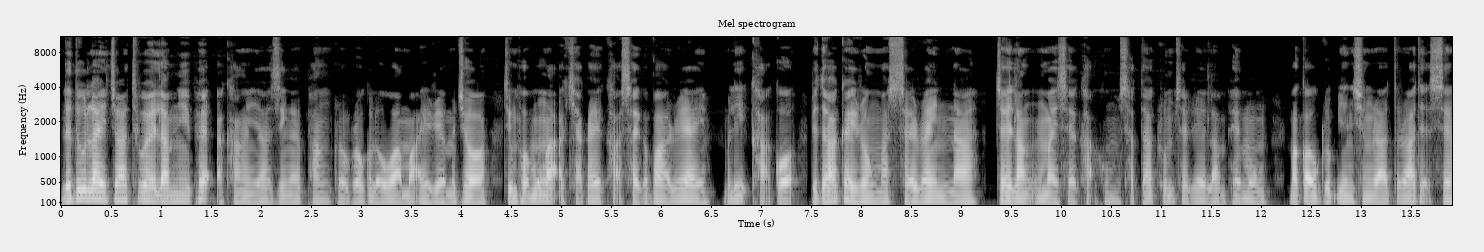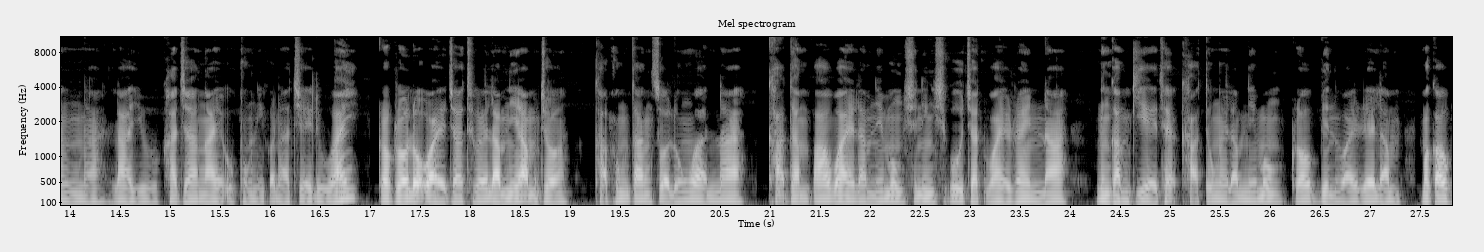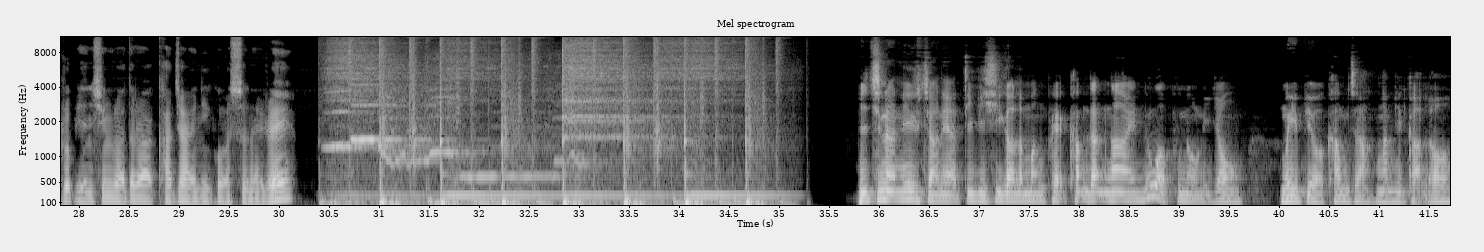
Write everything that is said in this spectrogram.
ลดูไล่จ้าถวยลำนี้เพะอคังยาจิงไอพังกรกรกโลว่ามาไอเรียมจ่อจึงพอมุงอักขะไกขะใส่กบาเรียมลิขะก็ปิดาไกรองมัดใส่ไรนะใจหลังไม่ใส่ขะคุมสตาครุมใส่เรีลำเพมุงมาเกากรุบเย็นชิงราตราเถเซงนะลายู่ข้าจ้าไงอุปงนี้ก็น่าเจรูไว้กรกรโลไว้จ้าถวยลำนี้มจ่อขะพุงตังโซลุงวันนะขะดำปาไว้ลำนี้มุ่งชินิงชิกูจัดไว้ไรนะ นึงกำเกียเทขะตุงไงลำนี้มุงกรอบบินไว้เรลำมาเกากรุปยินชิงราตราข้าใจนี้ก็สุนัยเร မြစ်ချနာနေချာနဲ့ TBC ကလမန်ဖက်ခမ်ဒတ်ငိုင်းနူဝဖူးနောင်နေယောင်ငွေပြောခမ်ကြငါမြင့်ကလော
